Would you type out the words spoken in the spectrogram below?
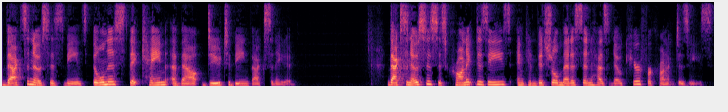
vaccinosis means illness that came about due to being vaccinated. Vaccinosis is chronic disease, and conventional medicine has no cure for chronic disease.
